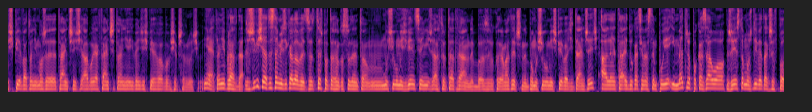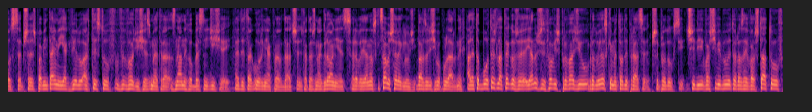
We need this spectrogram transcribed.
śpiewa, to nie może tańczyć, albo jak tańczy, to nie będzie śpiewał, bo by się przewrócił. Nie, to nieprawda. Rzeczywiście artysta musicalowy, co też powtarzam to studentom, musi umieć więcej niż aktor teatralny, bo zwykły dramatyczny, bo musi umieć śpiewać i tańczyć, ale ta edukacja następuje i Metro pokazało, że jest to możliwe także w Polsce. Przecież pamiętajmy, jak wielu artystów wywodzi się z Metra, znanych obecnie dzisiaj. Edyta Górniak, prawda, czy Katarzyna Groniec, Robert Janowski, cały szereg ludzi, bardzo dzisiaj popularnych, ale to było też dlatego, że Janusz Józefowicz prowadził broadwayowskie metody pracy przy produkcji, czyli właściwie były to rodzaj warsztatów,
